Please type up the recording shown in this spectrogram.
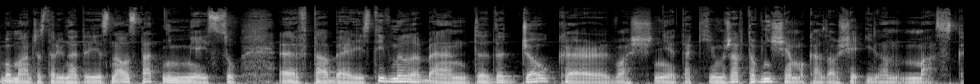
bo Manchester United jest na ostatnim miejscu e, w tabeli. Steve Miller Band, The Joker, właśnie takim żartownisiem okazał się Elon Musk.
